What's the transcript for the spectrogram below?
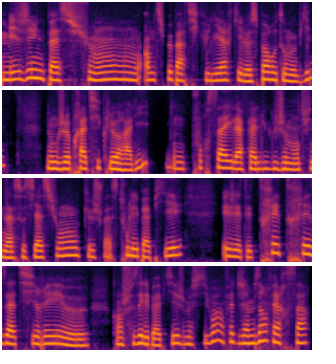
Mais j'ai une passion un petit peu particulière qui est le sport automobile. Donc je pratique le rallye. Donc pour ça, il a fallu que je monte une association, que je fasse tous les papiers et j'ai été très, très attirée euh, quand je faisais les papiers. Je me suis dit, ouais, en fait, j'aime bien faire ça.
